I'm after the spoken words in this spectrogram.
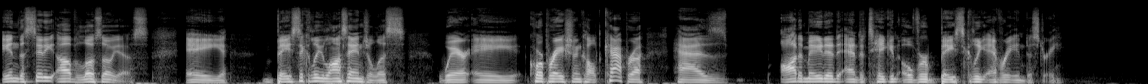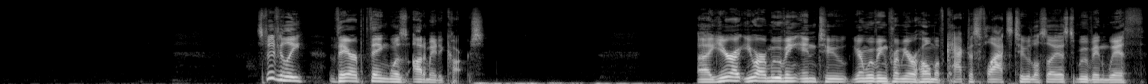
in the city of Los Ojos, a basically Los Angeles, where a corporation called Capra has automated and taken over basically every industry. Specifically, their thing was automated cars. Uh, you're you are moving into you're moving from your home of Cactus Flats to Los Angeles to move in with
